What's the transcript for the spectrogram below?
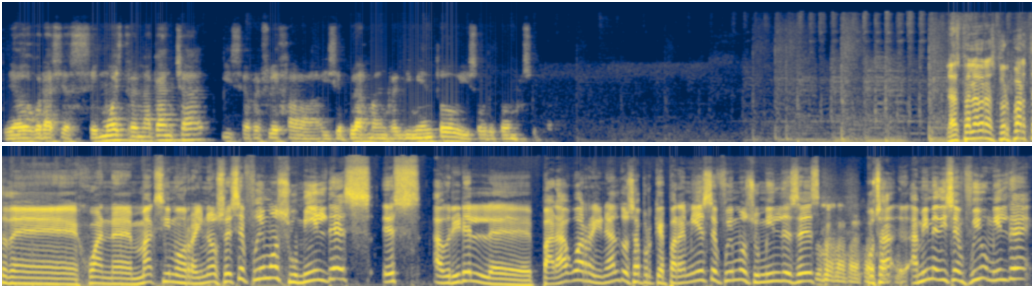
ya dos gracias se muestra en la cancha y se refleja y se plasma en rendimiento y sobre todo en resultados. Las palabras por parte de Juan eh, Máximo Reynoso. Ese fuimos humildes es abrir el eh, paraguas, Reinaldo. O sea, porque para mí ese fuimos humildes es. O sea, a mí me dicen fui humilde,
